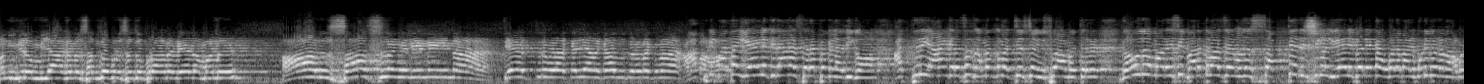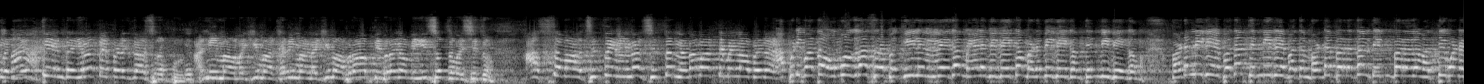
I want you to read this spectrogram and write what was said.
மந்திரம் வியாகன சந்தோபனிஷத்து புராண வேத மனு. ஆறு சாஸ்திரங்கள் இல்லைன்னா தேர் திருவிழா கல்யாண காலத்து நடக்குமா? அப்படி பார்த்தா ஏழுக்கு தாங்க சிறப்புகள் அதிகம். அத்திரி ஆங்கிரச சமர்க்கம் வச்சிருச்ச விஸ்வாமித்திரர் கௌதம மகரிஷி பரதவாசர் சப்த ரிஷிகள் ஏழு பேர் என்ன உங்களை மாதிரி முடிவு முடியுமா? இரட்டை படைக்கு தான் சிறப்பு? அனிமா மகிமா கரிமா நகிமா பிராப்தி பிரகாமி ஈஸ்வத்து வசித்தும் அஸ்தமா சித்தங்கள்னா சித்தர் நடமாட்டம் எல்லாம் போயிட. அப்படி பார்த்தா தான் சிறப்பு. கீழே விவேகம் மேல விவேகம் வட விவேகம் தென் விவேகம். வடநீரே பதம் தென்னீரே பதம் வடபரதம் தென்பரதம் அத்தி கொண்ட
